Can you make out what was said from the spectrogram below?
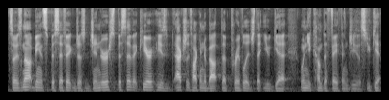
So he's not being specific, just gender specific here. He's actually talking about the privilege that you get when you come to faith in Jesus. You get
